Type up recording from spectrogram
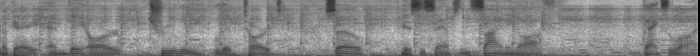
Okay. And they are truly libtards. So this is Samson signing off. Thanks a lot.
